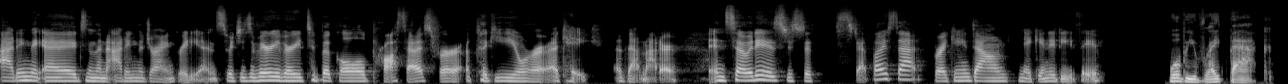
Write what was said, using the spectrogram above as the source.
adding the eggs and then adding the dry ingredients which is a very very typical process for a cookie or a cake of that matter. And so it is just a step by step breaking it down making it easy. We'll be right back.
